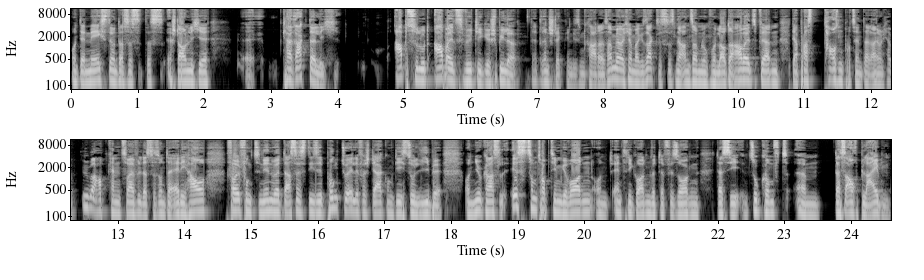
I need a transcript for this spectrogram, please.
und der nächste, und das ist das Erstaunliche, äh, charakterlich absolut arbeitswütige Spieler, der drinsteckt in diesem Kader. Das haben wir euch ja mal gesagt, das ist eine Ansammlung von lauter Arbeitspferden, der passt tausend Prozent da rein. Und ich habe überhaupt keinen Zweifel, dass das unter Eddie Howe voll funktionieren wird. Das ist diese punktuelle Verstärkung, die ich so liebe. Und Newcastle ist zum Top-Team geworden und Anthony Gordon wird dafür sorgen, dass sie in Zukunft ähm, das auch bleiben.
